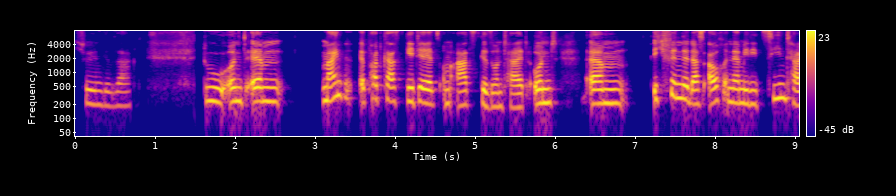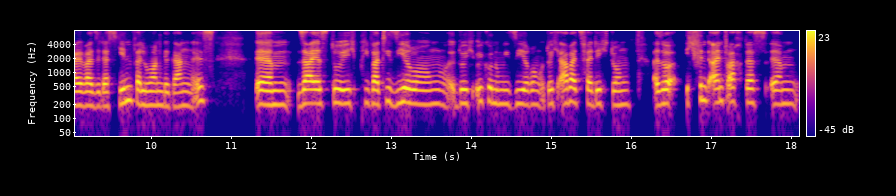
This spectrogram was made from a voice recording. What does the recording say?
schön gesagt. Du, und ähm, mein Podcast geht ja jetzt um Arztgesundheit und ähm, ich finde, dass auch in der Medizin teilweise das Yin verloren gegangen ist, ähm, sei es durch Privatisierung, durch Ökonomisierung und durch Arbeitsverdichtung. Also ich finde einfach, dass ähm,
